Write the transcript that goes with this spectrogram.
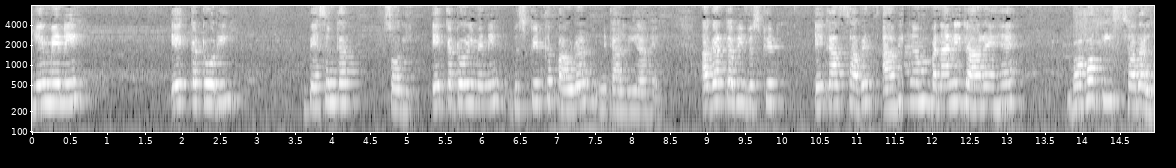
ये मैंने एक कटोरी बेसन का सॉरी एक कटोरी मैंने बिस्किट का पाउडर निकाल लिया है। अगर कभी बिस्किट एक आध साबित आ भी हम बनाने जा रहे हैं, बहुत ही सरल।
